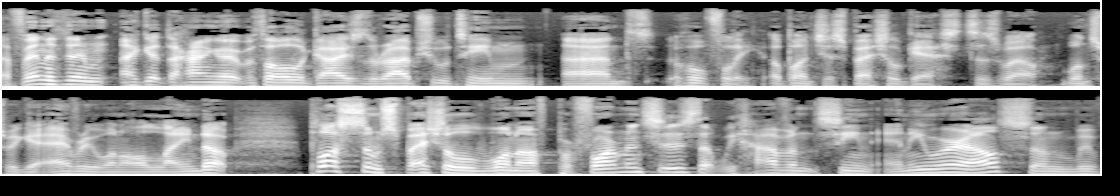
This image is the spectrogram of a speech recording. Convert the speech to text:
If anything, I get to hang out with all the guys of the Rab Show team and hopefully a bunch of special guests as well once we get everyone all lined up. Plus some special one-off performances that we haven't seen anywhere else, and we're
